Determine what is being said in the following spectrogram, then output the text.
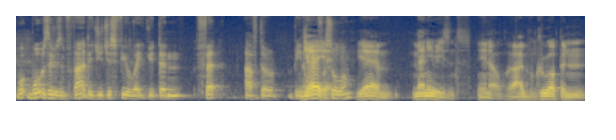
what, what was the reason for that? Did you just feel like you didn't fit after being yeah, away yeah, for so long? yeah, many reasons. You know, I grew up in.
